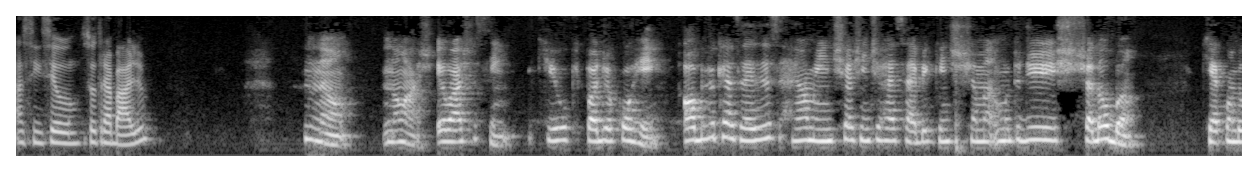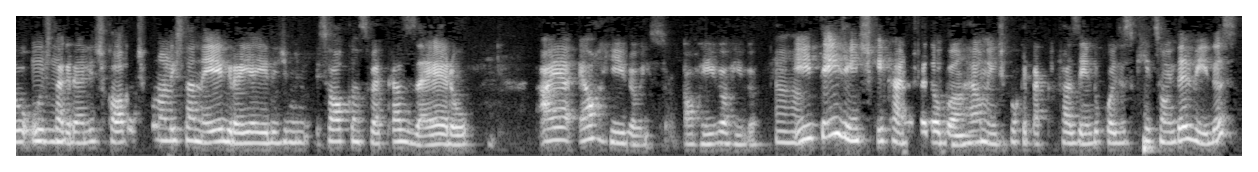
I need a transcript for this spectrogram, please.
assim seu seu trabalho? Não, não acho. Eu acho assim que o que pode ocorrer Óbvio que às vezes realmente a gente recebe o que a gente chama muito de shadow ban, que é quando uhum. o Instagram ele te coloca tipo na lista negra e aí ele diminui, seu alcance vai para zero. Aí é, é, horrível isso, é horrível, horrível. Uhum. E tem gente que cai no shadow ban realmente porque tá fazendo coisas que são indevidas,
